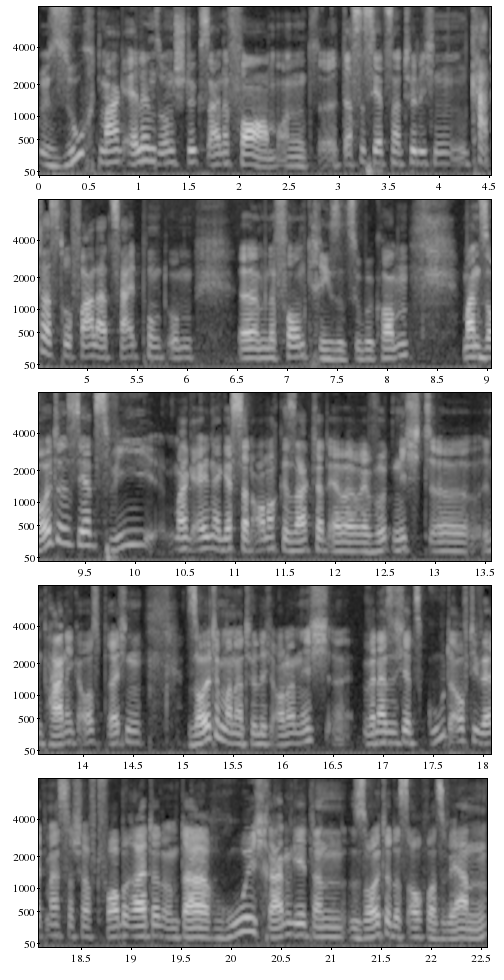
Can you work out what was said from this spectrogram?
sucht Mark Allen so ein Stück seine Form. Und äh, das ist jetzt natürlich ein katastrophaler Zeitpunkt, um ähm, eine Formkrise zu bekommen. Man sollte es jetzt, wie Mark Allen ja gestern auch noch gesagt hat, er, er wird nicht äh, in Panik ausbrechen, sollte man natürlich auch noch nicht. Äh, wenn er sich jetzt gut auf die Weltmeisterschaft vorbereitet und da ruhig rangeht, dann sollte das auch was werden.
